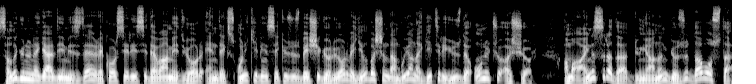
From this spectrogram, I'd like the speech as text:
Salı gününe geldiğimizde rekor serisi devam ediyor, endeks 12.805'i görüyor ve yılbaşından bu yana getiri %13'ü aşıyor. Ama aynı sırada dünyanın gözü Davos'ta.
